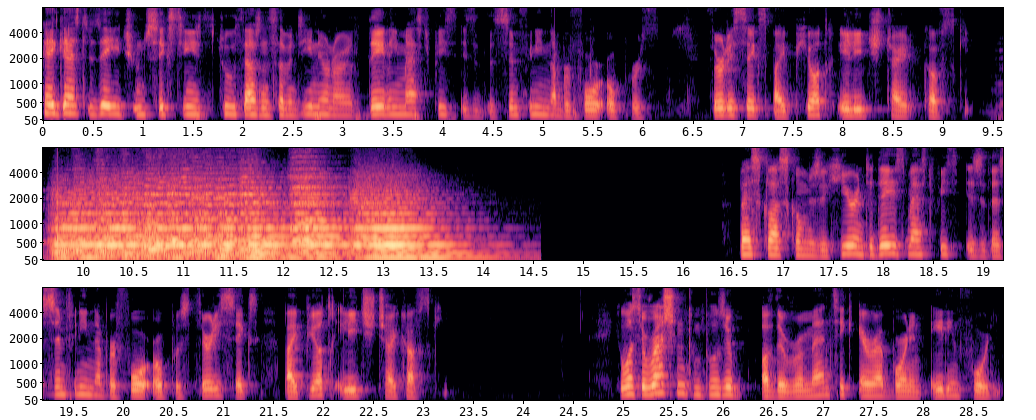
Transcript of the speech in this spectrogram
Hey guys, today, June 16th, 2017, and our daily masterpiece is the Symphony No. 4 Opus 36 by Piotr Ilyich Tchaikovsky. Best classical music here, and today's masterpiece is the Symphony No. 4 Opus 36 by Piotr Ilyich Tchaikovsky. He was a Russian composer of the Romantic era born in 1840.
